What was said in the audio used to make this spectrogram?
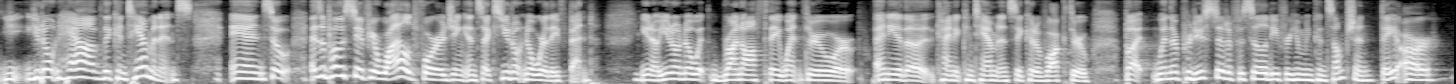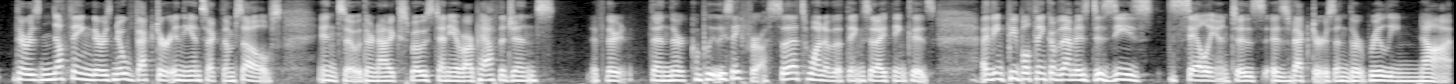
you, don't have the contaminants. And so, as opposed to if you're wild foraging insects, you don't know where they've been. You know, you don't know what runoff they went through or any of the kind of contaminants they could have walked through. But when they're produced at a facility for human consumption, they are. There is nothing, there is no vector in the insect themselves. And so they're not exposed to any of our pathogens if they're then they're completely safe for us. So that's one of the things that I think is I think people think of them as disease salient as as vectors and they're really not.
